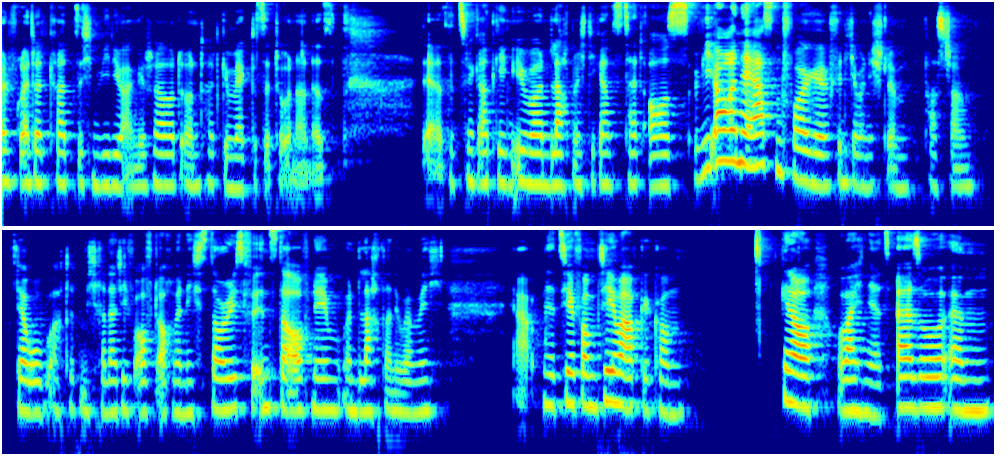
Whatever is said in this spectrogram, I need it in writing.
mein Freund hat gerade sich ein Video angeschaut und hat gemerkt, dass der Ton an ist. Der sitzt mir gerade gegenüber und lacht mich die ganze Zeit aus. Wie auch in der ersten Folge. Finde ich aber nicht schlimm. Passt schon. Der beobachtet mich relativ oft, auch wenn ich Stories für Insta aufnehme und lacht dann über mich. Ja, jetzt hier vom Thema abgekommen. Genau, wo war ich denn jetzt? Also, ähm,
